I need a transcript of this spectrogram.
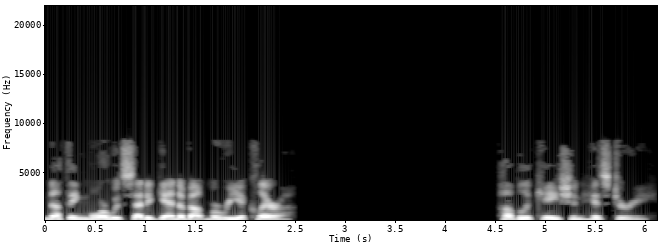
Nothing more was said again about Maria Clara. Publication history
